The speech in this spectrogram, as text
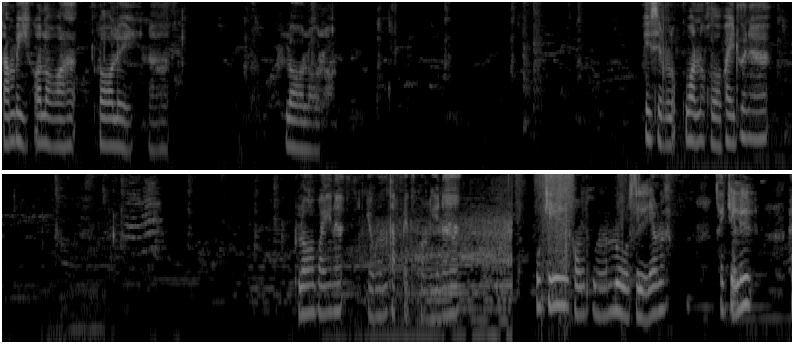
ซ้ำไปอีกก็รอฮะรอเลยนะฮะรอรอรอมีเสียงรบกวนขออภัยด้วยนะฮะรอไว้นะ เดี๋ยวผมตัดไปก่อนเลยนะฮะ โอเคของผมโหลดเสร็จแล้วนะครับใครจะเล่นใคร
